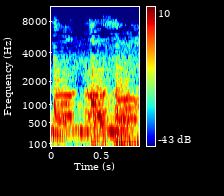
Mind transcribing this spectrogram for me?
no, no, no.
